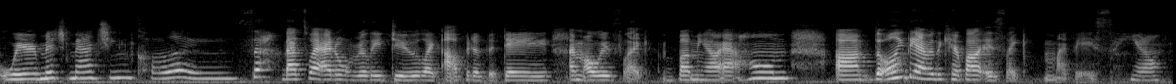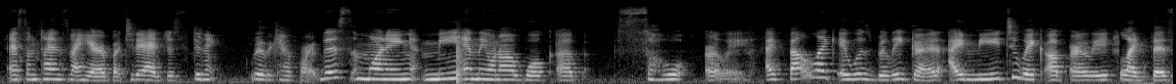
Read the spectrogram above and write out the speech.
wear mismatching clothes. That's why I don't really do like outfit of the day. I'm always like bumming out at home. Um, the only thing I really care about is like my face, you know? And sometimes my hair, but today I just didn't really care for it. This morning, me and Leona woke up so early. I felt like it was really good. I need to wake up early like this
